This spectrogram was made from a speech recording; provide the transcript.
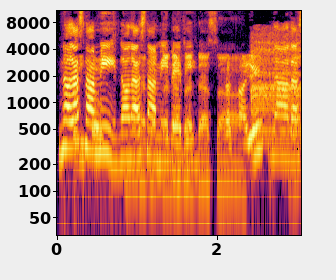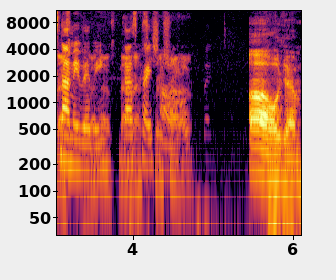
No, that's Pretty not dope. me. No, that's not me, That- that- baby. That's, uh, That's not you? No, that's not me, baby. that's- That's that's Kreayshawn. Kreayshawn. Oh, okay.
